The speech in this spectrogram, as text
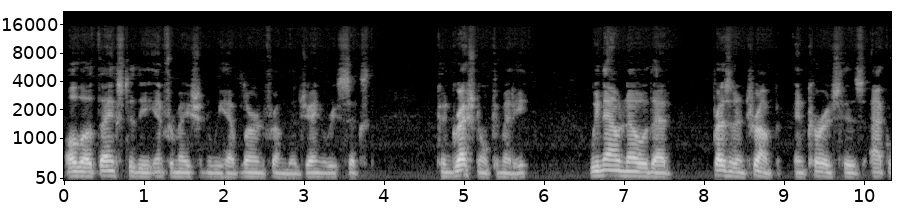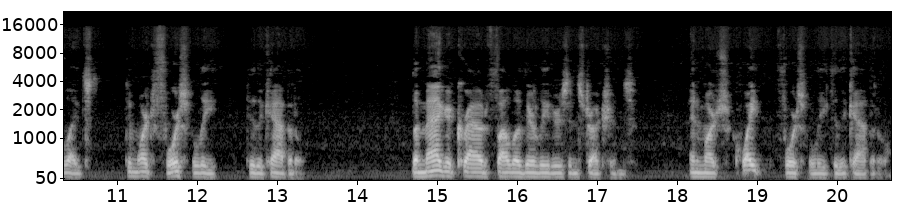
although, thanks to the information we have learned from the January 6th Congressional Committee, we now know that President Trump encouraged his acolytes to march forcefully to the Capitol. The MAGA crowd followed their leader's instructions and marched quite forcefully to the Capitol.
